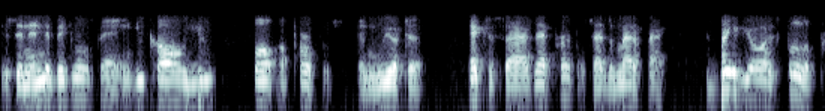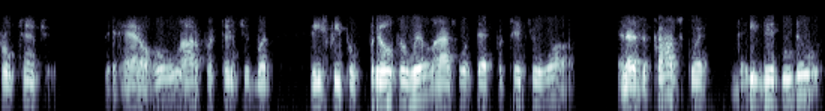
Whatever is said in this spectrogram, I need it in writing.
It's an individual thing. He called you for a purpose, and we are to exercise that purpose. As a matter of fact, the graveyard is full of potential. It had a whole lot of potential, but these people failed to realize what that potential was. And as a consequence, they didn't do it.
